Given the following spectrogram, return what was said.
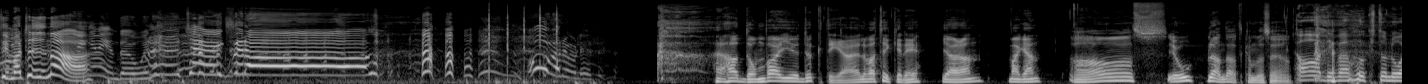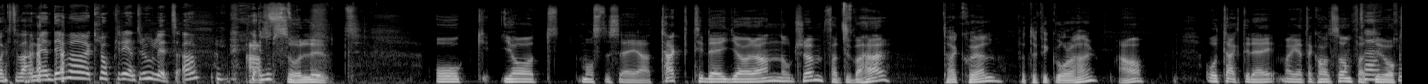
till Martina. The winner takes it all! Åh, oh, vad roligt! Ja, de var ju duktiga, eller vad tycker ni? Göran? Maggan? Ja, jo, blandat kan man säga. Ja, det var högt och lågt, va? men det var klockrent roligt. Ja. Absolut. Och jag måste säga tack till dig Göran Nordström för att du var här. Tack själv för att jag fick vara här. Ja. Och tack till dig Margareta Karlsson för att Tack, du också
